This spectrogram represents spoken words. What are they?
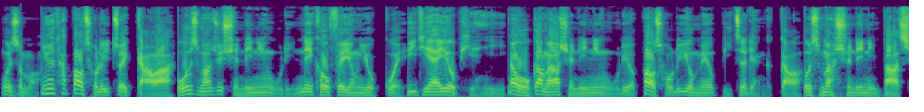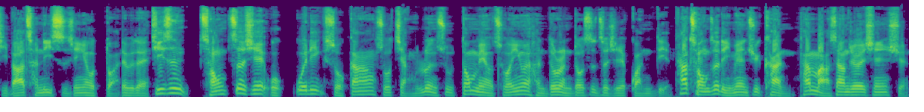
为什么？因为它报酬率最高啊！我为什么要去选零零五零？内扣费用又贵，B T I 又便宜，那我干嘛要选零零五六？报酬率又没有比这两个高，为什么要选零零八七八？成立时间又短，对不对？其实从这些我威力所刚刚所讲的论述都没有错，因为很多人都是这些观点。他从这里面去看，他马上就会先选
